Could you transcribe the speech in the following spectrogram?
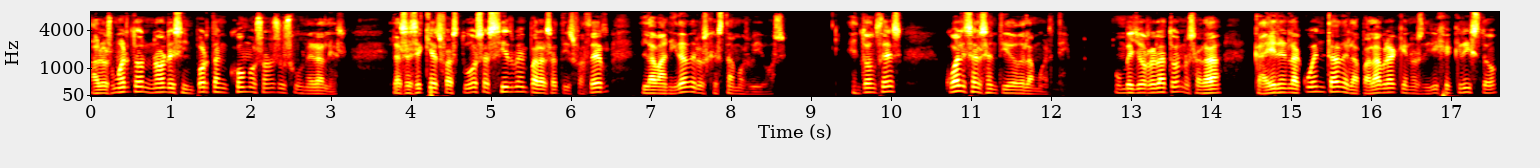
a los muertos no les importan cómo son sus funerales. Las exequias fastuosas sirven para satisfacer la vanidad de los que estamos vivos. Entonces, ¿cuál es el sentido de la muerte? Un bello relato nos hará caer en la cuenta de la palabra que nos dirige Cristo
